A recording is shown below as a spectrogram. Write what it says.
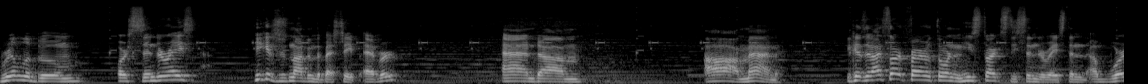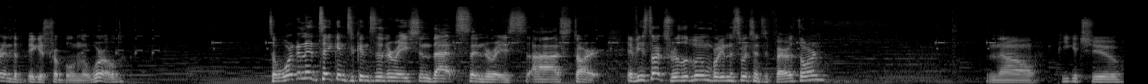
Rillaboom, or Cinderace, Pikachu's just not in the best shape ever. And, um, ah, oh, man. Because if I start Ferrothorn and he starts the Cinderace, then uh, we're in the biggest trouble in the world. So we're gonna take into consideration that Cinderace uh, start. If he starts Rillaboom, we're gonna switch into Ferrothorn. No, Pikachu.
